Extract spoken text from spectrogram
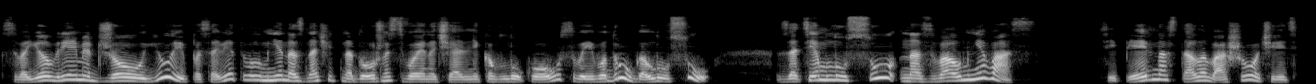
в свое время Джоу Юй посоветовал мне назначить на должность военачальника в Лукоу своего друга Лу Су. Затем Лу Су назвал мне вас. Теперь настала ваша очередь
